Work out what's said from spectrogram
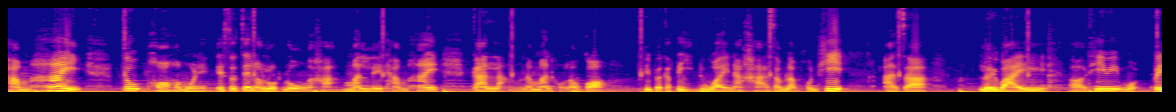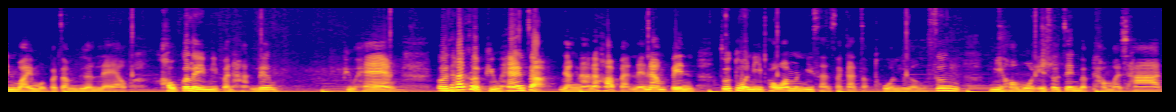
ทำให้เจ้าพอฮอร์โมนเอสโตรเจนเราลดลงอะค่ะ มันเลยทำให้การหลั่งน้ำมันของเราก็ผิดปกติด้วยนะคะสำหรับคนที่อาจจะ เลยวัยที่หมดเป็นวัยหมดประจำเดือนแล้ว เขาก็เลยมีปัญหาเรื่องผิวแห้งเออถ้าเกิดผิวแห้งจากอย่างนั้นนะคะแปดแนะนำเป็นเจ้าตัวนี้เพราะว่ามันมีสารสกัดจากถั่วเหลือง ซึ่งมีฮอร์โมนเอสโตรเจนแบบธรรมชาติ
